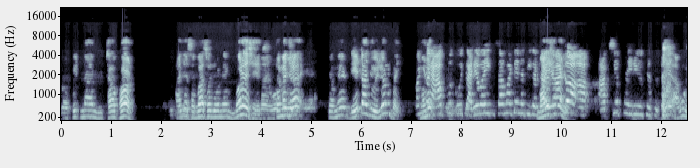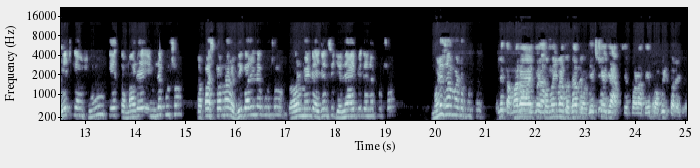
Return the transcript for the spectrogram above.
પ્રોફિટના મીઠા ફળ. આજે સભાસદોને મળે છે. તમે જરા તમે ડેટા જોઈ લો ને ભાઈ. પણ સર આપ કોઈ કાર્યવાહી શા માટે નથી કરતા? આક્ષેપ થઈ રહ્યો છે હું એ જ કહું છું કે તમારે એમને પૂછો તપાસ કરનાર અધિકારીને પૂછો ગવર્મેન્ટ એજન્સી જેને આપી તેને પૂછો. મને શા માટે પૂછો? એટલે તમારા જે સમયના બધા પ્રોજેક્ટ છે જે આક્ષેપ વાળા તે પ્રોફિટ કરે છે.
